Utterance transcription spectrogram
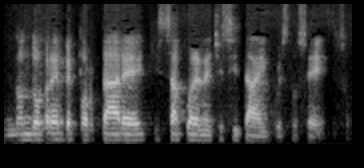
non dovrebbe portare chissà quale necessità in questo senso.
